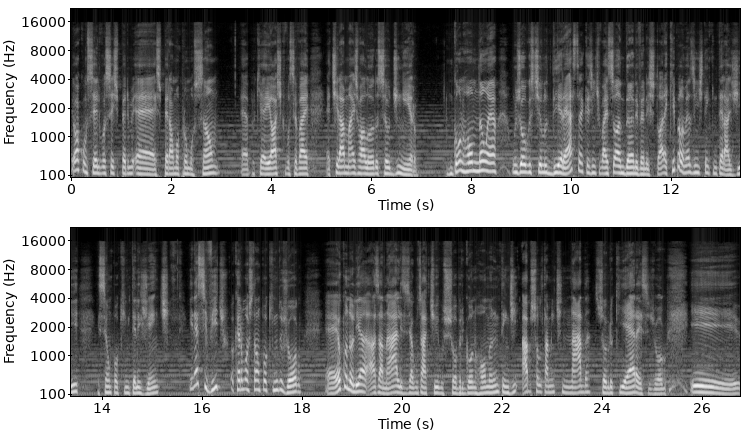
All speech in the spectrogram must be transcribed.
eu aconselho você é, esperar uma promoção, é, porque aí eu acho que você vai é, tirar mais valor do seu dinheiro. Gone Home não é um jogo estilo Dear que a gente vai só andando e vendo a história. Aqui, pelo menos, a gente tem que interagir e ser um pouquinho inteligente. E nesse vídeo eu quero mostrar um pouquinho do jogo. É, eu quando eu li as análises e alguns artigos sobre Gone Home, eu não entendi absolutamente nada sobre o que era esse jogo. E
